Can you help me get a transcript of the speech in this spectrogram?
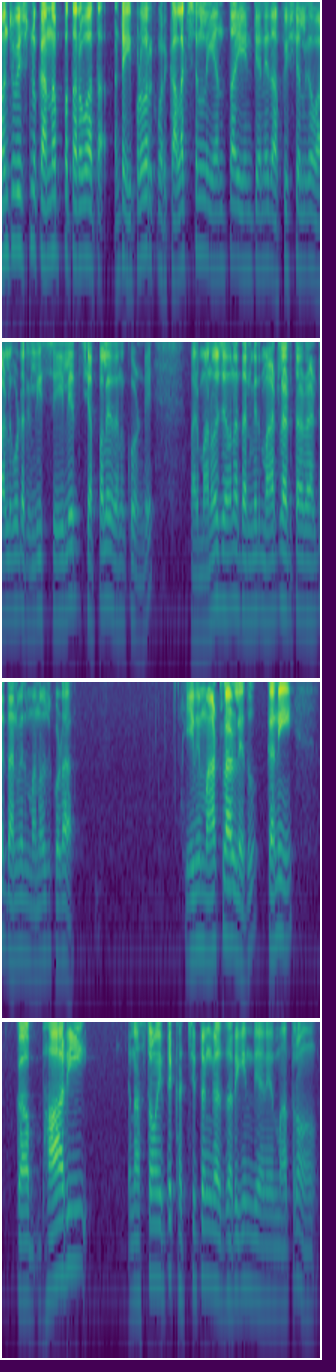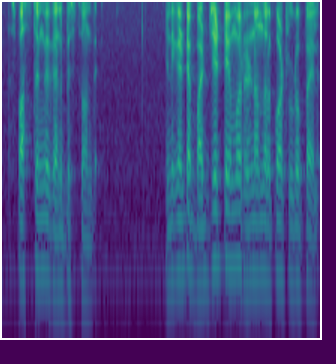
మంచు విష్ణు కన్నప్ప తర్వాత అంటే ఇప్పటివరకు మరి కలెక్షన్లు ఎంత ఏంటి అనేది అఫీషియల్గా వాళ్ళు కూడా రిలీజ్ చేయలేదు చెప్పలేదు అనుకోండి. మరి మనోజ్ ఏమైనా దాని మీద మాట్లాడతాడా అంటే దాని మీద మనోజ్ కూడా ఏమీ మాట్లాడలేదు. కానీ ఒక భారీ నష్టం అయితే ఖచ్చితంగా జరిగింది అనేది మాత్రం స్పష్టంగా కనిపిస్తోంది. ఎందుకంటే బడ్జెట్ ఏమో రెండు వందల కోట్ల రూపాయలు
